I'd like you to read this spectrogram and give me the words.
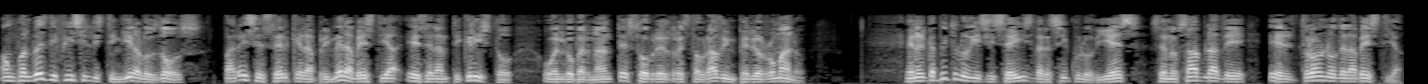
Aun cuando es difícil distinguir a los dos, parece ser que la primera bestia es el anticristo o el gobernante sobre el restaurado imperio romano. En el capítulo 16, versículo 10, se nos habla de el trono de la bestia.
